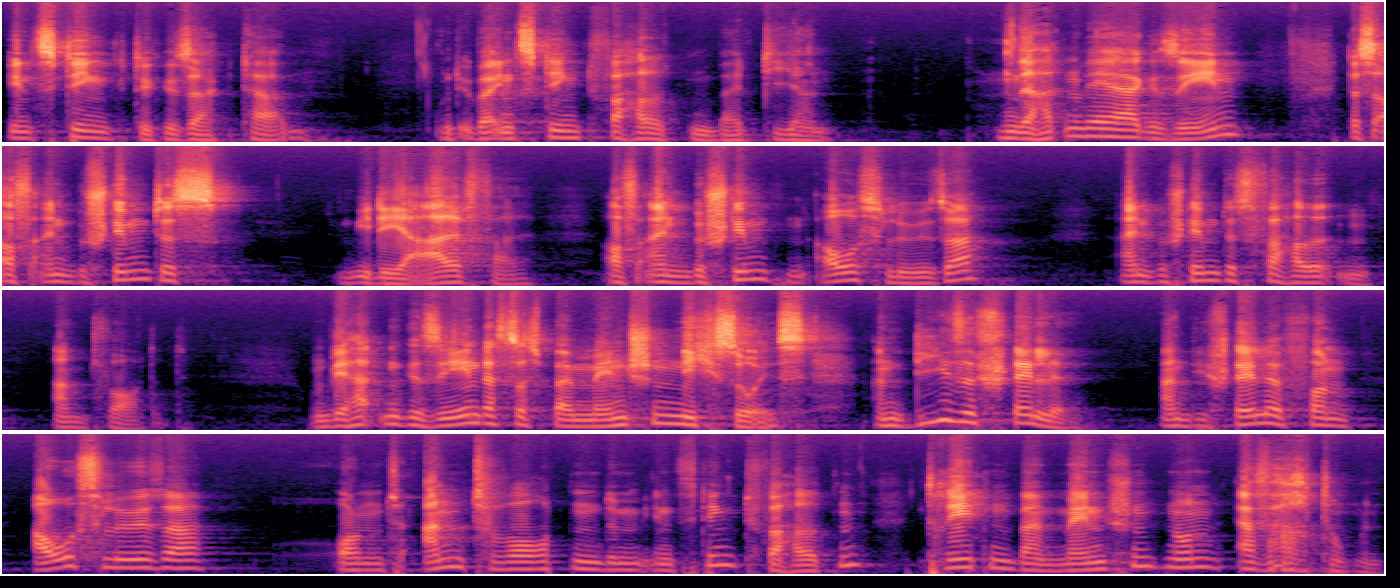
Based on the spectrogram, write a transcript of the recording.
Instinkte gesagt haben und über Instinktverhalten bei Tieren. Da hatten wir ja gesehen, dass auf ein bestimmtes, im Idealfall, auf einen bestimmten Auslöser ein bestimmtes Verhalten antwortet. Und wir hatten gesehen, dass das beim Menschen nicht so ist. An diese Stelle, an die Stelle von Auslöser und antwortendem Instinktverhalten, treten beim Menschen nun Erwartungen.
